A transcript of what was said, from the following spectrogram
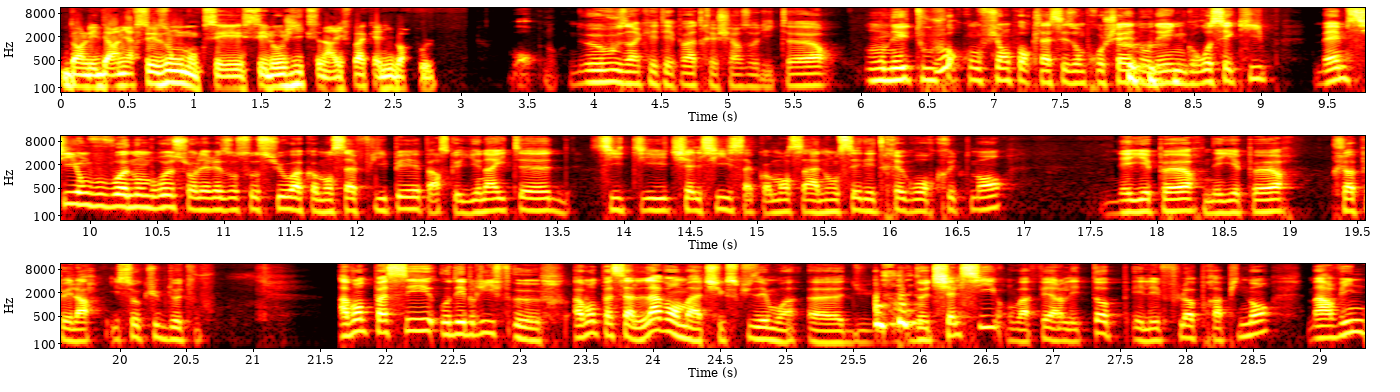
dans les dernières saisons. Donc c'est logique, ça n'arrive pas qu'à Liverpool. Ne vous inquiétez pas, très chers auditeurs. On est toujours confiant pour que la saison prochaine, on ait une grosse équipe. Même si on vous voit nombreux sur les réseaux sociaux à commencer à flipper parce que United, City, Chelsea, ça commence à annoncer des très gros recrutements. N'ayez peur, n'ayez peur. Klopp est là, il s'occupe de tout. Avant de passer au débrief, euh, avant de passer à l'avant-match, excusez-moi, euh, de Chelsea, on va faire les tops et les flops rapidement. Marvin,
